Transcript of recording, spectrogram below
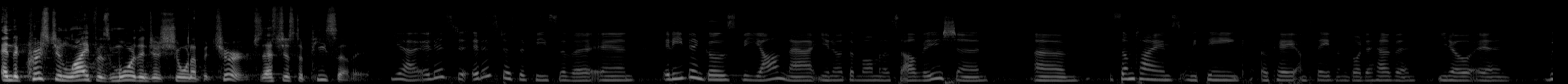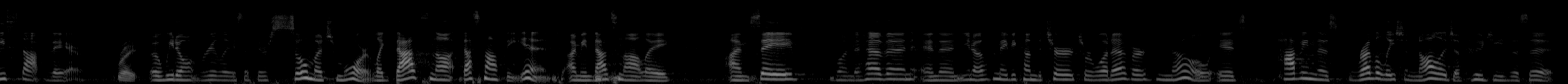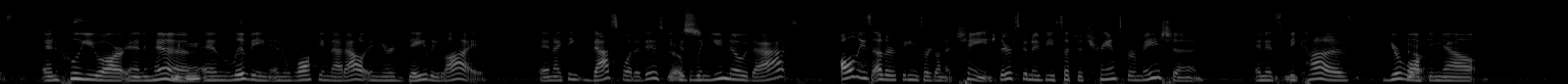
And the Christian life is more than just showing up at church, that's just a piece of it. Yeah, it is, ju- it is just a piece of it. And it even goes beyond that, you know, at the moment of salvation. Um, sometimes we think, okay, I'm saved, I'm going to heaven, you know, and we stop there. Right. And we don't realize that there's so much more. Like that's not that's not the end. I mean, that's not like I'm saved, going to heaven, and then you know maybe come to church or whatever. No, it's having this revelation knowledge of who Jesus is and who you are in Him, mm-hmm. and living and walking that out in your daily life. And I think that's what it is because yes. when you know that, all these other things are going to change. There's going to be such a transformation, and it's mm-hmm. because you're yeah. walking out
